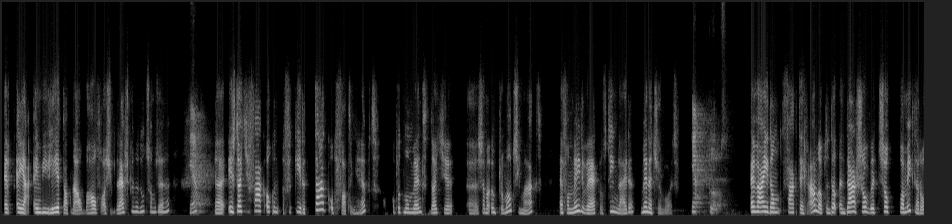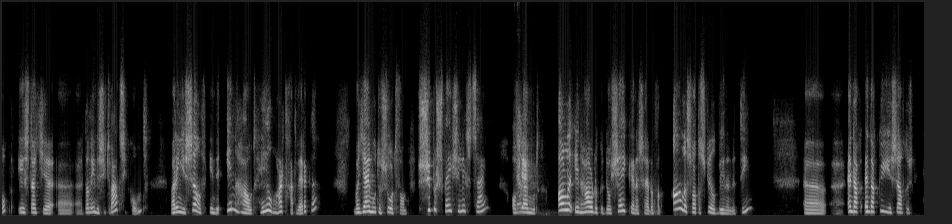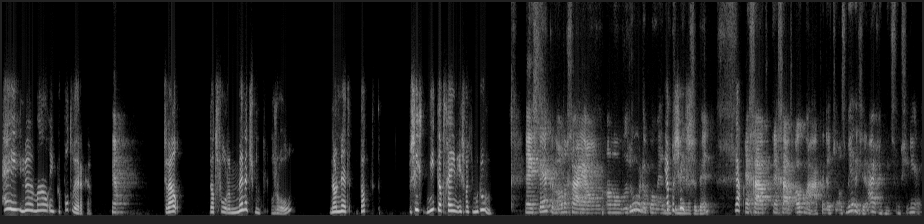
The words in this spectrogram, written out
en, en ja, en wie leert dat nou, behalve als je bedrijfskunde doet, zou ik maar zeggen, Ja? eh, is dat je vaak ook een verkeerde taakopvatting hebt op het moment dat je eh, zeg maar een promotie maakt en van medewerker of teamleider manager wordt. ja, klopt. En waar je dan vaak tegenaan loopt, en, dat, en daar, zo, werd- zo kwam ik daarop, is dat je eh, eh, dan in de situatie komt waarin je zelf in de inhoud heel hard gaat werken. Want jij moet een soort van superspecialist zijn. Of Ja. jij moet alle inhoudelijke dossierkennis hebben van alles wat er speelt binnen het team. Eh, en, daar, en daar kun je jezelf dus helemaal in kapot werken. Ja, Terwijl dat voor een managementrol nou net dat precies niet datgene is wat je moet doen. nee, sterker nog, dan ga je aan, aan onderdoor op het moment Ja, dat je precies. manager bent. Ja. En, gaat, en gaat ook maken dat je als manager eigenlijk niet functioneert.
